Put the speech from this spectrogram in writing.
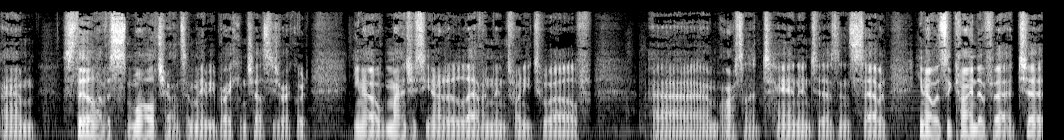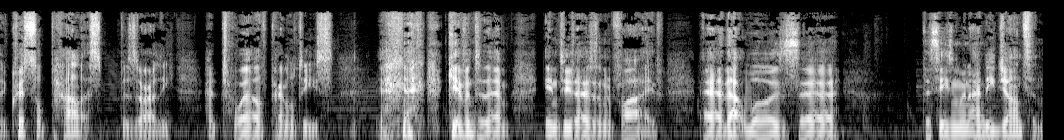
Um, still have a small chance of maybe breaking Chelsea's record. You know, Manchester United 11 in 2012. Um, Arsenal had 10 in 2007. You know, it's a kind of uh, Ch- Crystal Palace, bizarrely, had 12 penalties given to them in 2005. Uh, that was uh, the season when Andy Johnson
